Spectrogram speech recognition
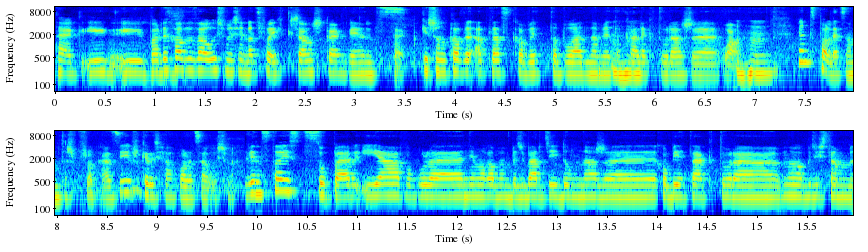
Tak, i, i bardzo... Wychowywałyśmy się na Twoich książkach, więc Tak. Kieszonkowy Atlas Kobiet to była dla mnie taka lektura, że wow. Więc polecam też przy okazji, już kiedyś chyba polecałyśmy. Więc to jest super i ja w ogóle nie mogłabym być bardziej dumna, że kobieta, która no, gdzieś tam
